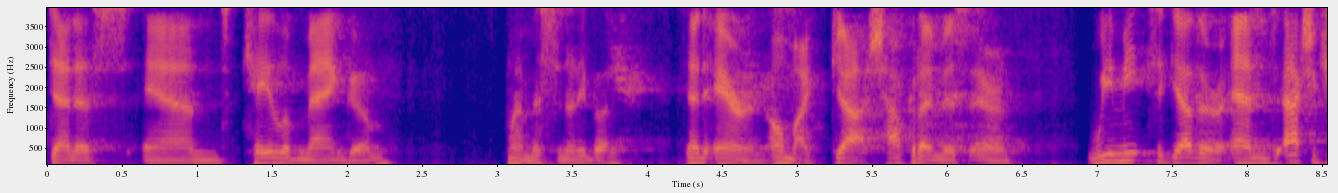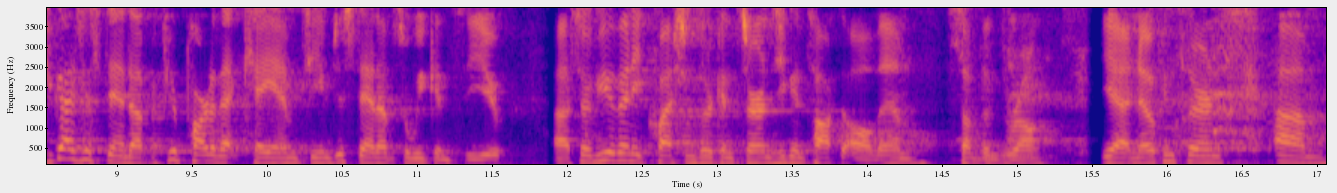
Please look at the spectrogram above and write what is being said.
Dennis, and Caleb Mangum. Am I missing anybody? And Aaron. Oh my gosh, how could I miss Aaron? we meet together. And actually, you guys just stand up? If you're part of that KM team, just stand up so we can see you. Uh, so if you have any questions or concerns, you can talk to all them. Something's wrong. Yeah, no concerns. Um,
